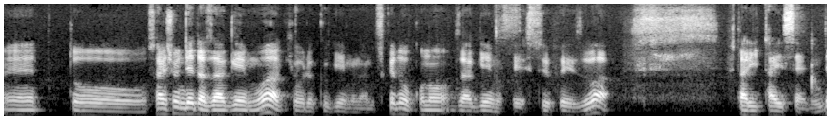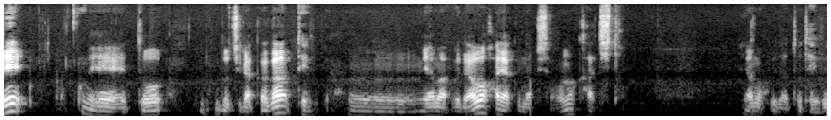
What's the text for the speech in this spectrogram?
えー、っと、最初に出たザ・ゲームは協力ゲームなんですけど、このザ・ゲームフェイス2フェーズは2人対戦で、えー、っと、どちらかが手うん山札を早くなくした方の勝ちと。山札と手札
